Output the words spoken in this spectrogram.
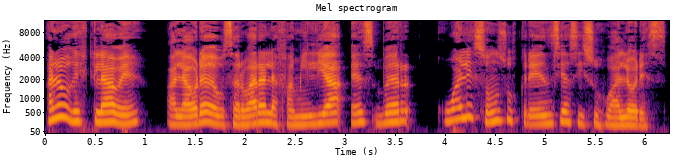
Algo que es clave a la hora de observar a la familia es ver cuáles son sus creencias y sus valores,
